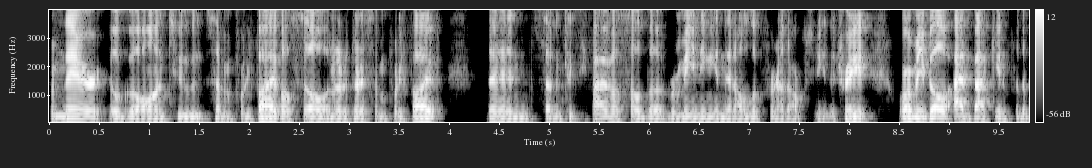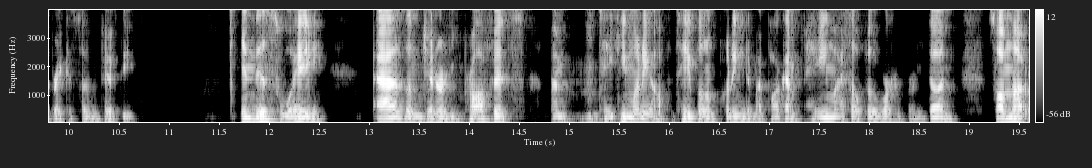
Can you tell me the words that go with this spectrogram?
From there, it'll go on to 745. I'll sell another third at 745. Then 765, I'll sell the remaining, and then I'll look for another opportunity in the trade, or maybe I'll add back in for the break of 750 in this way, as I'm generating profits, I'm taking money off the table and putting it in my pocket. I'm paying myself for the work I've already done. So I'm not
